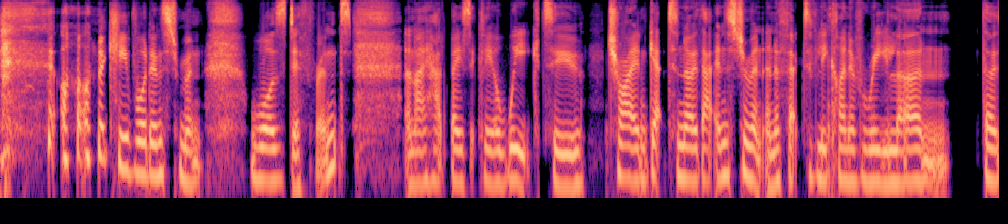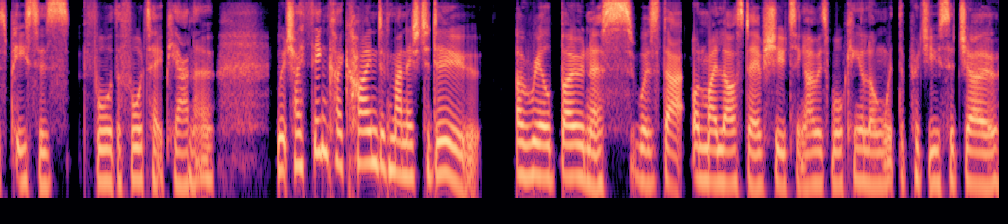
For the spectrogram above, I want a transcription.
on a keyboard instrument was different. And I had basically a week to try and get to know that instrument and effectively kind of relearn those pieces for the forte piano, which I think I kind of managed to do. A real bonus was that on my last day of shooting, I was walking along with the producer, Joe,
